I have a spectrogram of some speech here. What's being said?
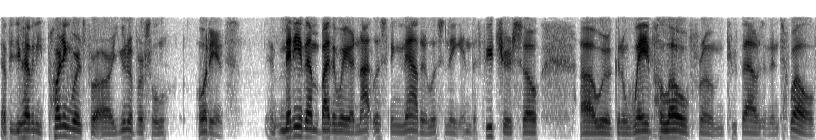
If you have any parting words for our universal audience, and many of them, by the way, are not listening now; they're listening in the future. So uh, we're going to wave hello from 2012.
